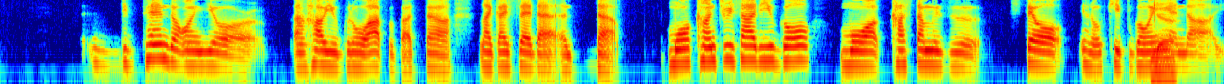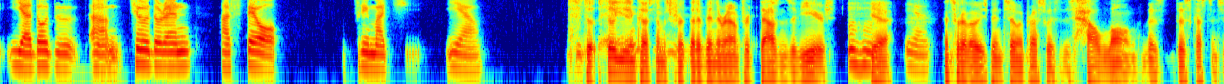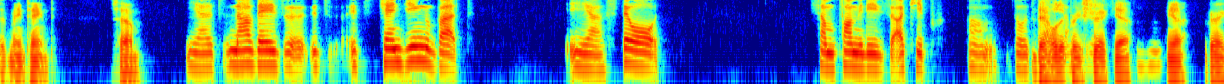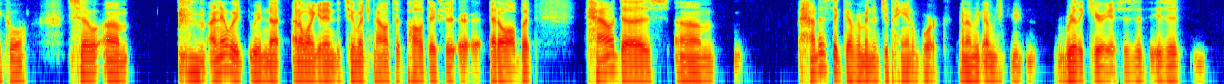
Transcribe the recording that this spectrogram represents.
depend on your uh, how you grow up but uh, like i said uh, the more countryside you go more customs uh, still you know keep going Yeah. and uh, yeah those um, children are still pretty much yeah Still, still using customs for, that have been around for thousands of years. Mhm. Yeah, yes that's what I've always been so impressed with is how long those those customs have maintained. So yeah it's nowadays uh, it's it's changing but yeah still some families uh, keep um those they hold it pretty strict. Yeah. Yeah, Mhm. very cool. So um, I know we we're not. I don't want to get into too much politi- politics uh, uh, at all, but how does um how does the government of Japan work? And I'm I'm really curious. Is it is it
